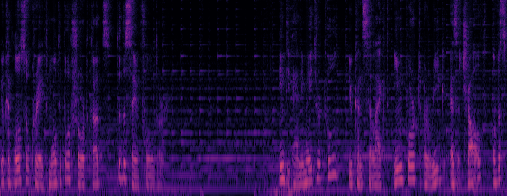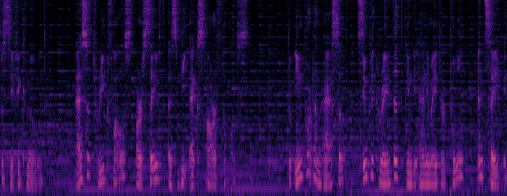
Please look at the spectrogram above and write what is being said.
you can also create multiple shortcuts to the same folder. In the Animator tool, you can select Import a rig as a child of a specific node. Asset rig files are saved as VXR files. To import an asset, simply create it in the Animator tool and save it.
